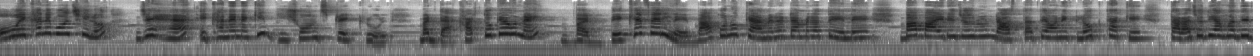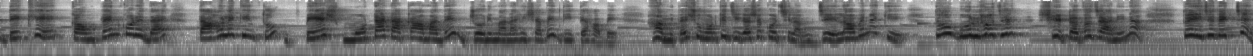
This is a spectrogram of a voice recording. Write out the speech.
ও এখানে বলছিল যে হ্যাঁ এখানে নাকি ভীষণ স্ট্রিক্ট রুল বাট দেখার তো কেউ নেই বাট দেখে ফেললে বা কোনো ক্যামেরা ট্যামেরাতে এলে বা বাইরে ধরুন রাস্তাতে অনেক লোক থাকে, তারা যদি আমাদের দেখে কমপ্লেন করে দেয়, তাহলে কিন্তু বেশ মোটা টাকা আমাদের জরিমানা হিসাবে দিতে হবে। আমি তাই সুমনকে জিজ্ঞাসা করছিলাম, জেল হবে নাকি? তো বলল যে, সেটা তো জানি না। তো এই যে দেখছেন,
